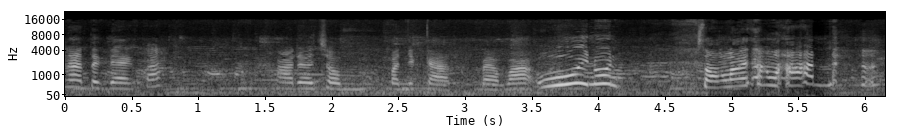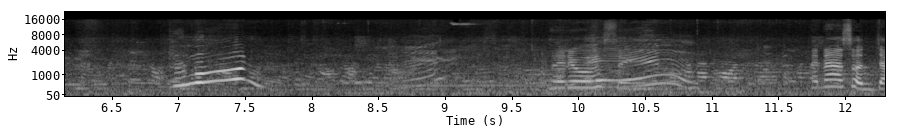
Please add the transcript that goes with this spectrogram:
หน้าตึกแดงปะาเดินชมบรรยากาศแบบว่า อุ้ยนู่น200ทั้งล้านนู่นไปดูสิให้น่าสนใจ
